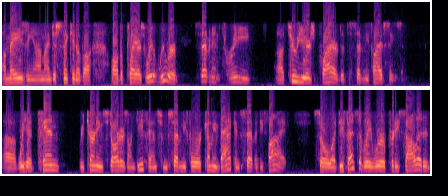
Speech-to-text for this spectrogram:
amazing. I'm just thinking of uh, all the players. We we were 7 and 3 uh, 2 years prior to the 75 season. Uh, we had 10 returning starters on defense from 74 coming back in 75 so uh, defensively, we were pretty solid. And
